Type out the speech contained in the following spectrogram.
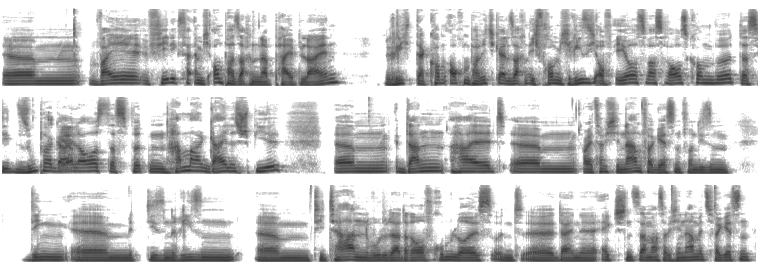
Ähm, weil Felix hat nämlich auch ein paar Sachen in der Pipeline. Da kommen auch ein paar richtig geile Sachen. Ich freue mich riesig auf EOS, was rauskommen wird. Das sieht super geil ja. aus. Das wird ein hammergeiles Spiel. Ähm, dann halt, ähm, oh, jetzt habe ich den Namen vergessen von diesem Ding äh, mit diesen riesen ähm, Titanen, wo du da drauf rumläufst und äh, deine Actions da machst, habe ich den Namen jetzt vergessen.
